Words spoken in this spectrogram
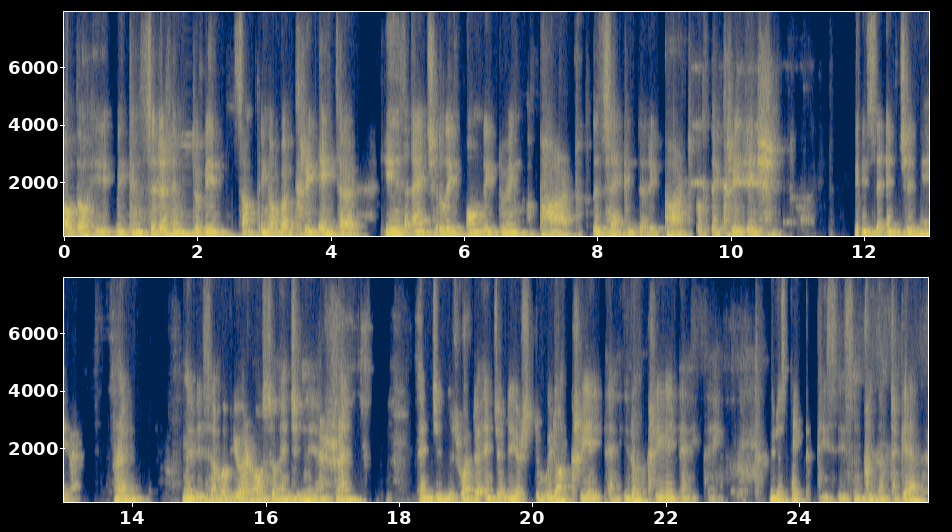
although he we consider him to be something of a creator, he is actually only doing a part, the secondary part of the creation. He's the engineer, right? Maybe some of you are also engineers, right? Engineers, what do engineers do? We don't create any, you don't create anything. You just take the pieces and put them together,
